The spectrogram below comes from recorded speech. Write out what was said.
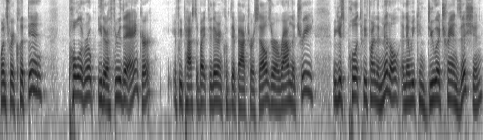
once we're clipped in, pull the rope either through the anchor, if we passed a bite through there and clipped it back to ourselves, or around the tree, we just pull it till we find the middle, and then we can do a transition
